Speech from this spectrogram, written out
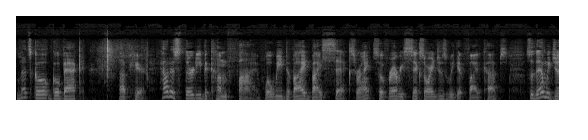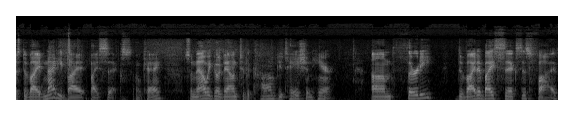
let's go, go back up here. How does 30 become 5? Well, we divide by 6, right? So for every 6 oranges, we get 5 cups. So then we just divide 90 by, by 6, okay? So now we go down to the computation here. Um, 30 divided by 6 is 5.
